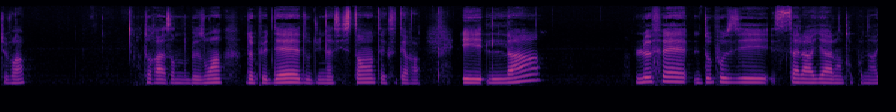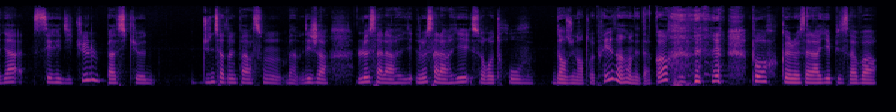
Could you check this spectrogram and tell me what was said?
Tu vois Tu auras besoin d'un peu d'aide ou d'une assistante, etc. Et là, le fait d'opposer salariat à l'entrepreneuriat, c'est ridicule parce que d'une certaine façon, ben déjà, le salarié, le salarié se retrouve dans une entreprise, hein, on est d'accord, pour que le salarié puisse avoir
